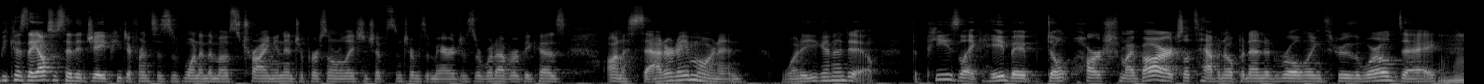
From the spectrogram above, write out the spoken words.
because they also say the JP differences is one of the most trying in interpersonal relationships in terms of marriages or whatever. Because on a Saturday morning, what are you gonna do? The P's like, hey babe, don't harsh my barge. Let's have an open-ended rolling through the world day. Mm-hmm.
